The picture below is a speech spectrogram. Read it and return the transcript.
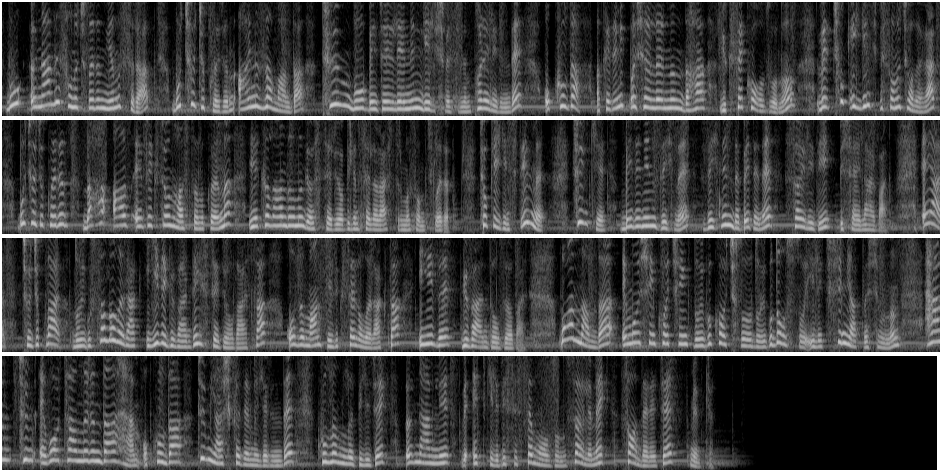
Bu önemli sonuçların yanı sıra bu çocukların aynı zamanda tüm bu becerilerinin gelişmesinin paralelinde okulda akademik başarılarının daha yüksek olduğunu ve çok ilginç bir sonuç olarak bu çocukların daha az enfeksiyon hastalıklarına yakalandığını gösteriyor bilimsel araştırma sonuçları. Çok ilginç değil mi? Çünkü bedenin zihne, zihnin de bedene söylediği bir şeyler var. Eğer çocuklar duygusal olarak iyi ve güvende hissediyorlarsa o zaman fiziksel olarak da iyi ve güvende oluyorlar. Bu anlamda emotion coaching, duygu koçluğu, duygu dostluğu, iletişim yaklaşımının hem tüm ev ortamlarında hem okulda tüm yaş kademelerinde kullanılabilecek önemli ve etkili bir sistem olduğunu söylemek son derece mümkün.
